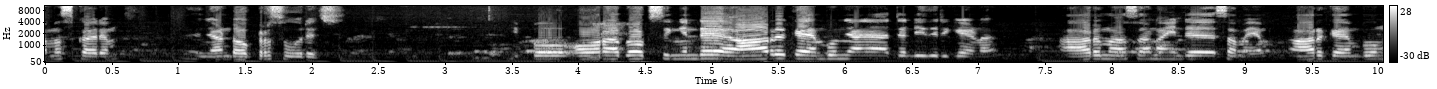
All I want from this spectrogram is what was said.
നമസ്കാരം. ഞാൻ ഡോക്ടർ സൂരജ്. ഇപ്പോൾ ഓറ ബോക്സിങ്ങിന്റെ ആറ് ക്യാമ്പും ഞാൻ അറ്റൻഡ് ചെയ്തിരിക്കുകയാണ് ആറ് മാസമാണ് അതിന്റെ സമയം. ആറ് ക്യാമ്പും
